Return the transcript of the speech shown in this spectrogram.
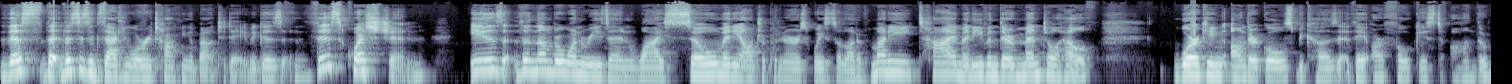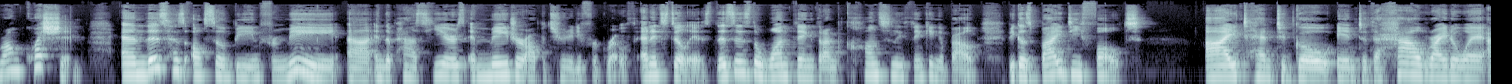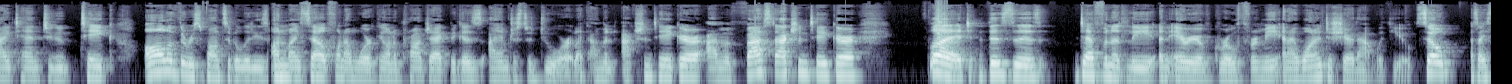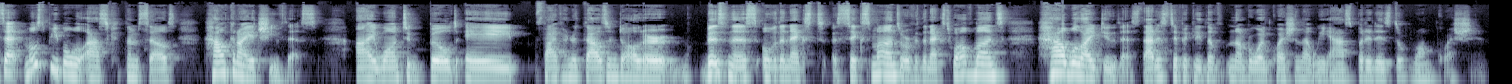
this th- this is exactly what we're talking about today because this question is the number one reason why so many entrepreneurs waste a lot of money, time, and even their mental health working on their goals because they are focused on the wrong question. And this has also been, for me, uh, in the past years, a major opportunity for growth. And it still is. This is the one thing that I'm constantly thinking about because by default, I tend to go into the how right away. I tend to take all of the responsibilities on myself when I'm working on a project because I am just a doer. Like I'm an action taker, I'm a fast action taker. But this is definitely an area of growth for me. And I wanted to share that with you. So, as I said, most people will ask themselves, how can I achieve this? I want to build a $500,000 business over the next six months or over the next 12 months. How will I do this? That is typically the number one question that we ask, but it is the wrong question.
